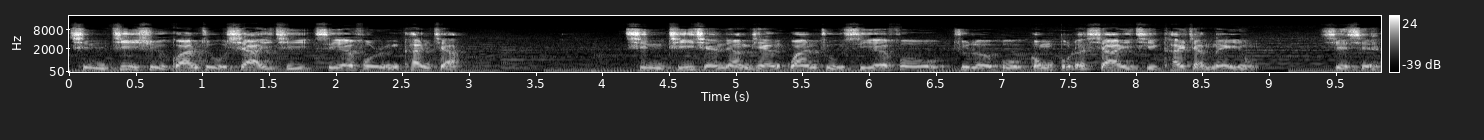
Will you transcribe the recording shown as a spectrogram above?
请继续关注下一期 CFO 人刊讲，请提前两天关注 CFO 俱乐部公布的下一期开讲内容，谢谢。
